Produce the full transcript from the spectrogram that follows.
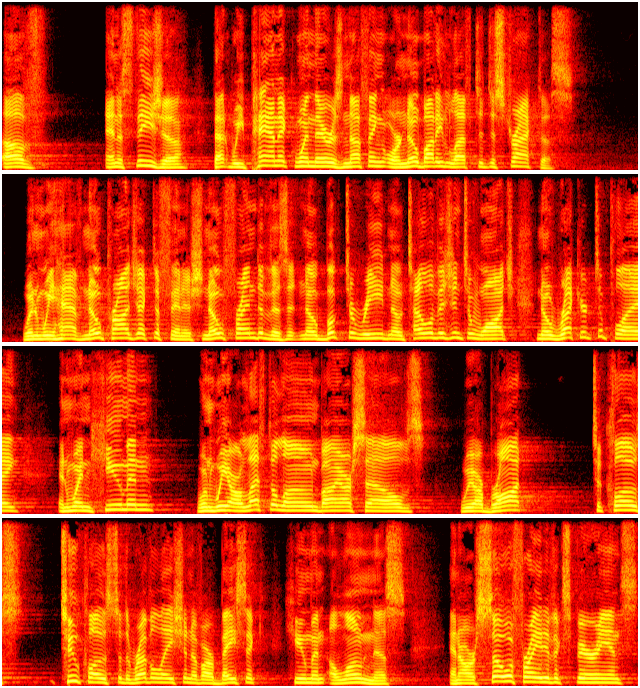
of anesthesia that we panic when there is nothing or nobody left to distract us. When we have no project to finish, no friend to visit, no book to read, no television to watch, no record to play, and when human, when we are left alone by ourselves, we are brought to close, too close to the revelation of our basic human aloneness and are so afraid of experience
